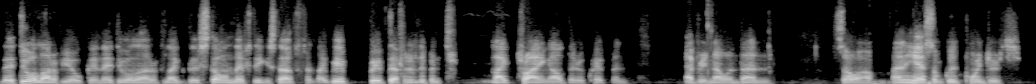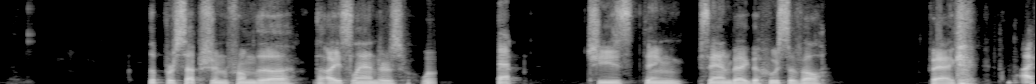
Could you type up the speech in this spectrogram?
they do a lot of yoga and they do a lot of like the stone lifting stuff, and like we've we've definitely been tr- like trying out their equipment every now and then. So, um, and he has some good pointers. the perception from the the Icelanders when that cheese thing sandbag, the Husafell bag. I.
